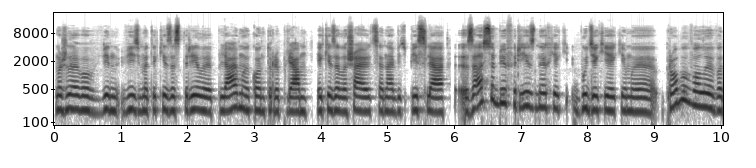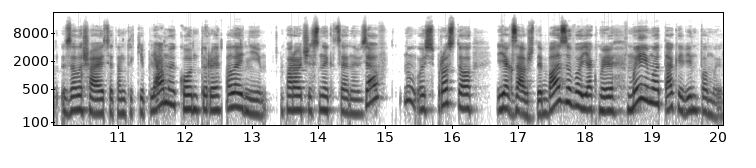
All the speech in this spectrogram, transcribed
можливо він візьме такі застаріли плями, контури плям, які залишаються навіть після засобів різних, які будь-які, які ми пробували, залишаються там такі плями, контури. Але ні, пароочисник це не взяв. Ну, ось просто як завжди, базово, як ми миємо, так і він помив.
